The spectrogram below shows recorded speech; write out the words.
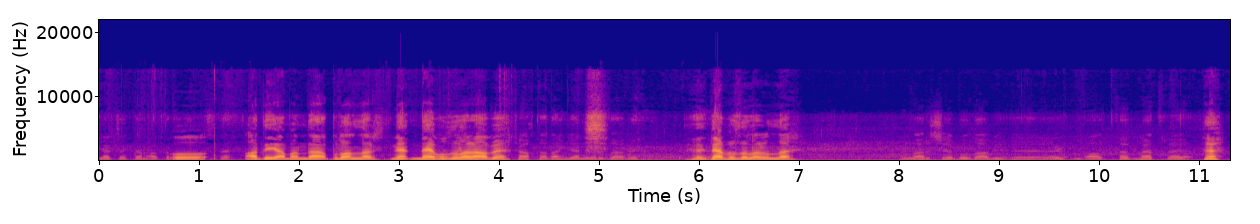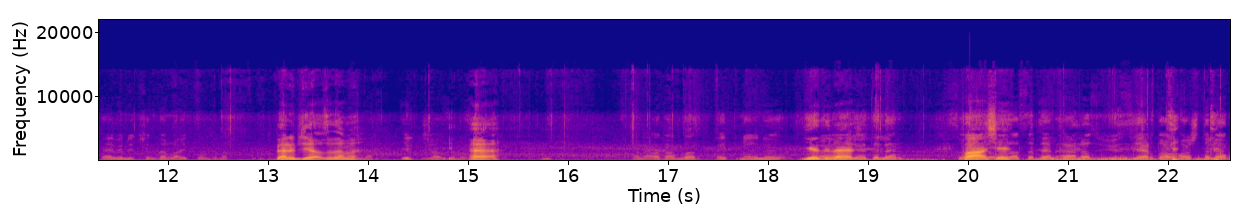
Gerçekten hakkını O işte. Adıyaman'da bulanlar ne, ne buldular abi? Çahta'dan geliyoruz abi. ne buldular onlar? Onlar şey buldu abi. E, 6 metre Heh. evin içinde layık buldular. Benim cihazı değil mi? İlk cihazımız. He. Yani adamlar ekmeğini Yediler. Yediler. Sadece şey- orası değil, en az 100 yer daha açtılar.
